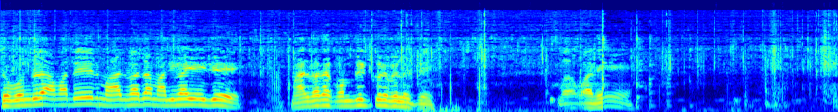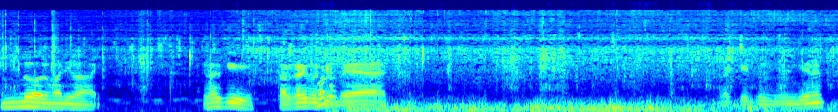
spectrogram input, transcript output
তো বন্ধুরা আমাদের মাছ ভাজা মাঝি ভাই এই যে মাছ ভাজা কমপ্লিট করে ফেলেছে। বাবা রে। সুন্দর মাঝি ভাই এবার কি তরকারি বসে ব্যাস। একটু নুন দিয়ে নিচ্ছ?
